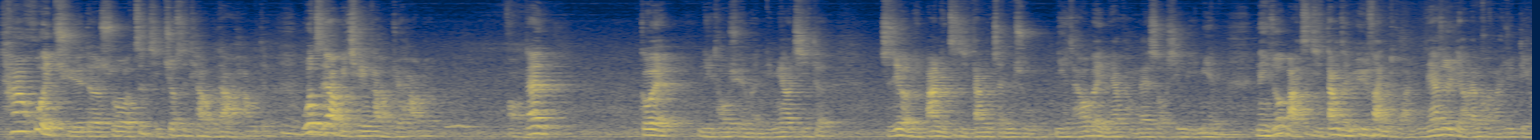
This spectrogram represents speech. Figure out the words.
他会觉得说自己就是跳不到好的，我只要比前一个好就好了，哦，但各位女同学们，你们要记得，只有你把你自己当珍珠，你才会被人家捧在手心里面。你如果把自己当成御饭团，人家就咬两口拿去丢。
